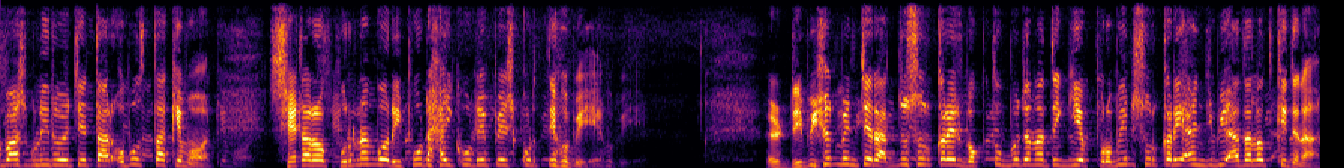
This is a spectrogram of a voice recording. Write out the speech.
আবাসগুলি রয়েছে তার অবস্থা কেমন? সেটারও পূর্ণাঙ্গ রিপোর্ট হাইকোর্টে পেশ করতে হবে। ডিভিশন বেঞ্চে রাজ্য সরকারের বক্তব্য জানাতে গিয়ে প্রবীণ সরকারি আইনজীবী আদালতকে জানান?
